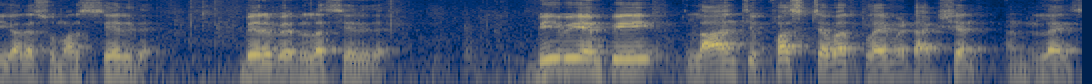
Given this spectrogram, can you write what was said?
ಈಗಲೇ ಸುಮಾರು ಸೇರಿದೆ. ಬೇರೆ ಬೇರೆಲ್ಲ ಸೇರಿದೆ. B M P launch first ever climate action and resilience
